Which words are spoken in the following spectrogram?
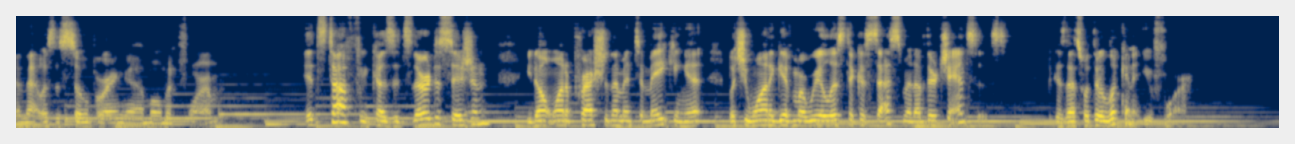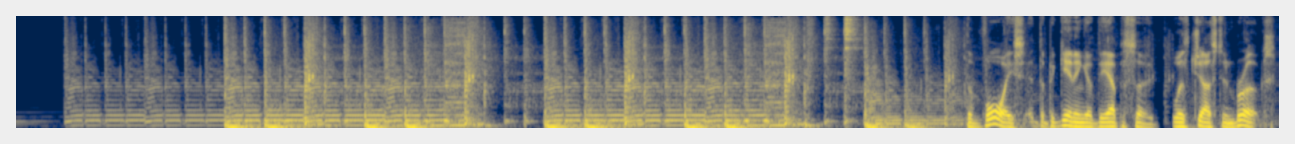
And that was a sobering uh, moment for him. It's tough because it's their decision. You don't want to pressure them into making it, but you want to give them a realistic assessment of their chances because that's what they're looking at you for. The voice at the beginning of the episode was Justin Brooks,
